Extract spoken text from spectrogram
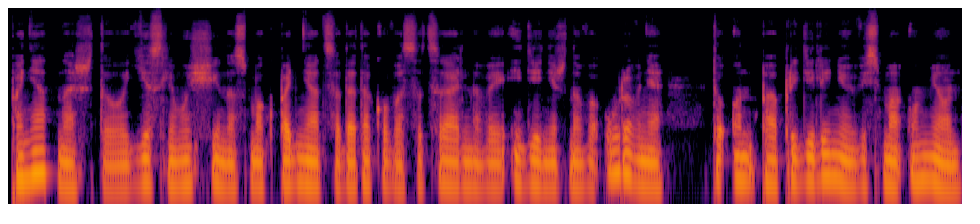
Понятно, что если мужчина смог подняться до такого социального и денежного уровня, то он по определению весьма умен.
